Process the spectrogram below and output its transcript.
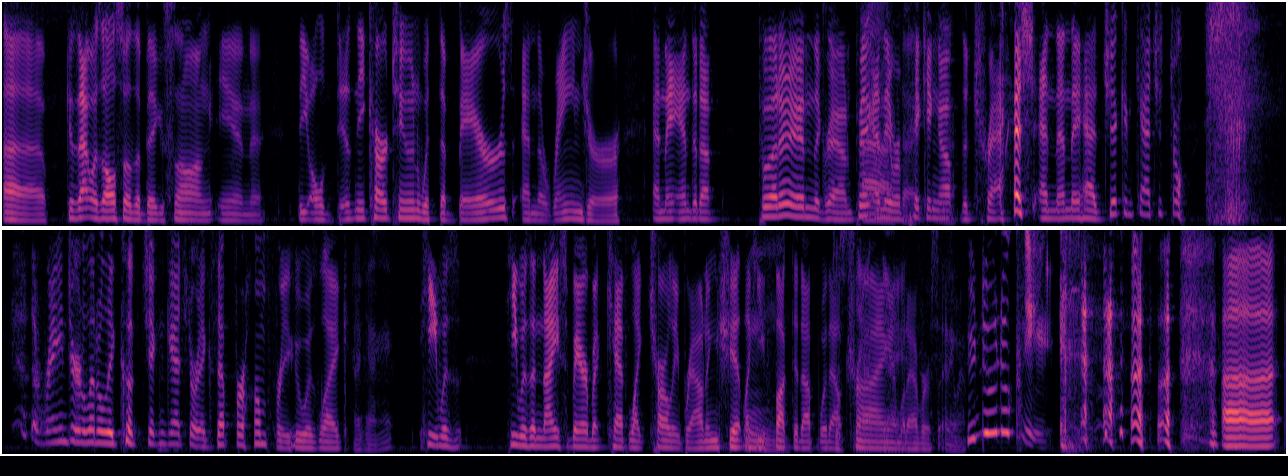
because that was also the big song in the old Disney cartoon with the bears and the ranger, and they ended up put it in the ground, pick, Ah, and they were okay, picking yeah. up the trash, and then they had chicken cacciatore. The ranger literally cooked chicken cacciatore, except for Humphrey, who was like, Okay. he was. He was a nice bear, but kept like Charlie Browning shit. Like he fucked it up without Hmm. Just, trying yeah, and yeah. whatever. So anyway, You're doing okay. uh,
